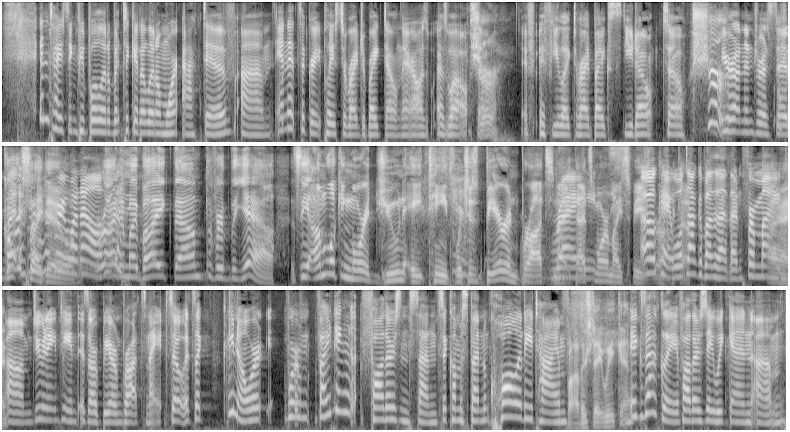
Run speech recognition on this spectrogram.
enticing people a little bit to get a little more active. Um, and it's a great place to ride your bike down there as, as well. So Sure. If, if you like to ride bikes, you don't. So Sure. you're uninterested. Of course but I do. everyone else, Riding my bike down for the yeah. See, I'm looking more at June 18th, which is beer and brats night. That's more my speed. Okay, we'll talk about that then. For Mike, right. um, June 18th is our beer and brats night. So it's like you know we're we're inviting fathers and sons to come spend quality time. Father's Day weekend. Exactly, Father's Day weekend. Um,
